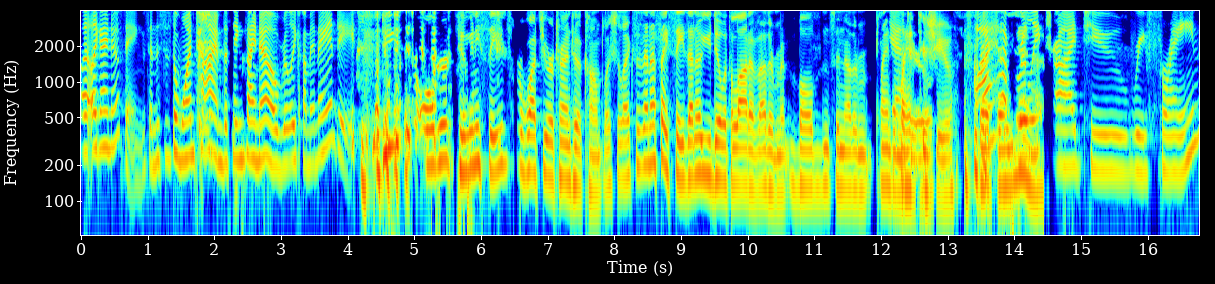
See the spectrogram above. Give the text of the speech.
but like I know things, and this is the one time the things I know really come in handy. Do you order too many seeds for what you are trying to accomplish, Alexis? And I say seeds. I know you deal with a lot of other bulbs and other planting Yeah. Plant materials. tissue. I But, uh, have really yeah. tried to refrain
